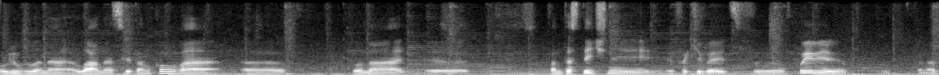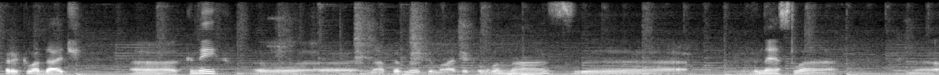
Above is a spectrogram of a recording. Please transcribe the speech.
улюблена Лана Світанкова, е, вона е, фантастичний фахівець в, пиві, вона перекладач е, книг е, на певну тематику. Вона е, внесла е,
